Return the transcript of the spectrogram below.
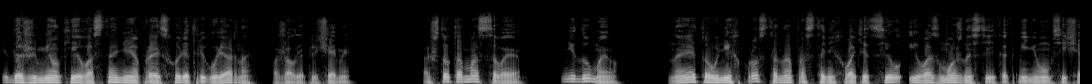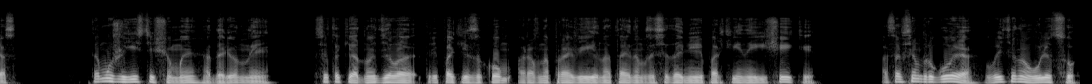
и даже мелкие восстания происходят регулярно, пожал я плечами. А что-то массовое? Не думаю. На это у них просто-напросто не хватит сил и возможностей, как минимум сейчас. К тому же есть еще мы, одаренные. Все-таки одно дело трепать языком о равноправии на тайном заседании партийной ячейки, а совсем другое — выйти на улицу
